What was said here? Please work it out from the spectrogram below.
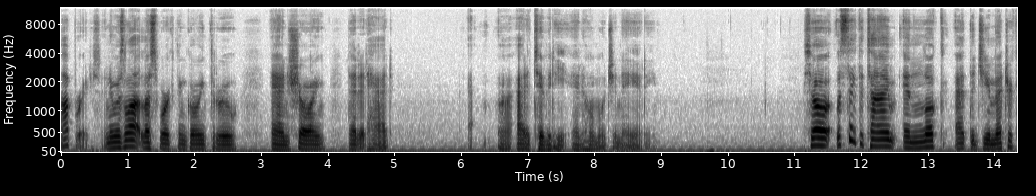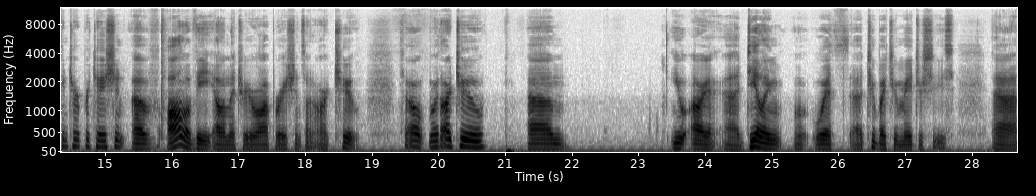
operators. And it was a lot less work than going through and showing that it had uh, additivity and homogeneity. So let's take the time and look at the geometric interpretation of all of the elementary row operations on R2. So with R2, um, you are uh, dealing with uh, 2 by 2 matrices. Uh,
